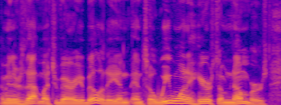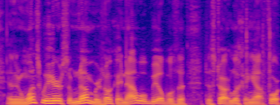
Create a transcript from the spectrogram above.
I mean, there's that much variability, and and so we want to hear some numbers. And then once we hear some numbers, okay, now we'll be able to to start looking out for.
